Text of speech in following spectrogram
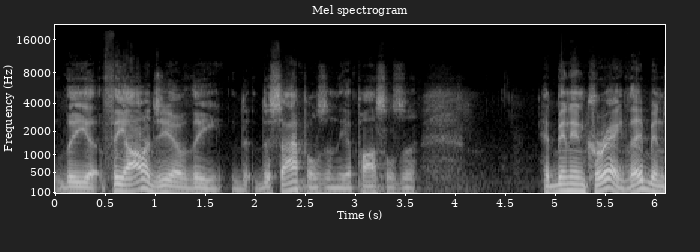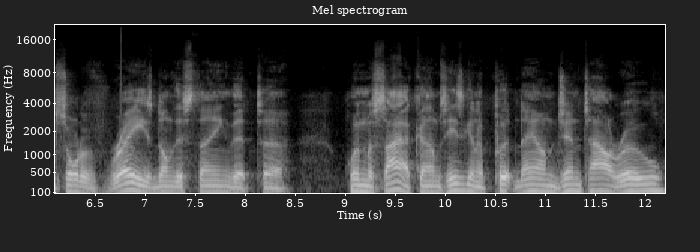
the uh, theology of the d- disciples and the apostles uh, had been incorrect. They'd been sort of raised on this thing that uh, when Messiah comes, he's going to put down Gentile rule.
